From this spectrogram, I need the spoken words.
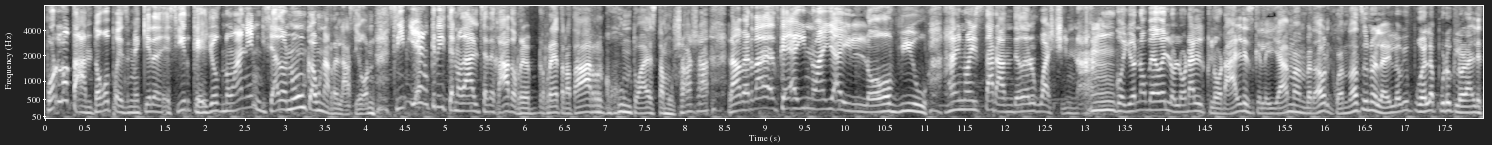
Por lo tanto, pues me quiere decir que ellos no han iniciado nunca una relación. Si bien Cristian Nodal se ha dejado re- retratar junto a esta muchacha, la verdad es que ahí no hay I love you. Ay, no hay zarandeo del guachinango. Yo no veo el olor al clorales que le llaman, ¿verdad? Porque cuando hace uno el I love you, huele a puro clorales.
